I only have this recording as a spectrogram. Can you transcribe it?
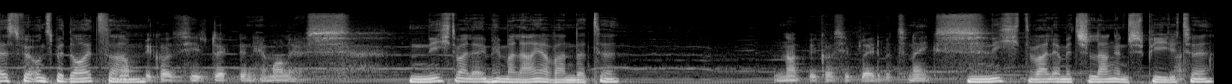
ist für uns bedeutsam, nicht weil er im Himalaya wanderte, nicht, weil er mit Schlangen spielte,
